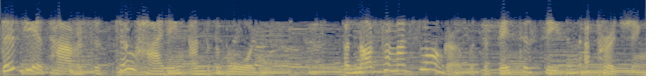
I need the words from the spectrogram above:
This year's harvest is still hiding under the boards, but not for much longer with the festive season approaching.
